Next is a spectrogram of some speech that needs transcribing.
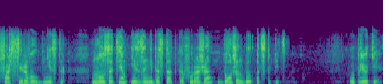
форсировал Днестр, но затем из-за недостатка фуража должен был отступить. Упреки,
